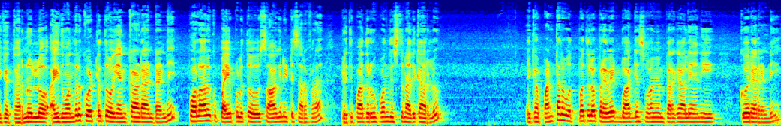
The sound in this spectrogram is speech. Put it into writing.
ఇక కర్నూలులో ఐదు వందల కోట్లతో ఎంకాడ అంటండి. పొలాలకు పైపులతో సాగునీటి సరఫరా ప్రతిపాద రూపొందిస్తున్న అధికారులు. ఇక పంటల ఉత్పత్తిలో ప్రైవేట్ భాగస్వామ్యం పెరగాలి అని కోరారండి.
